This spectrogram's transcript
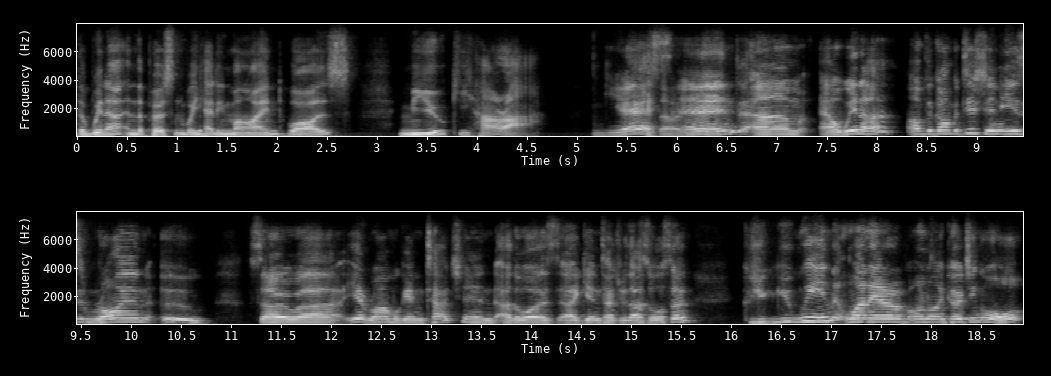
the winner and the person we had in mind was Miyu Kihara. Yes, so, and um, our winner of the competition is Ryan Ooh. So uh, yeah, Ryan will get in touch, and otherwise uh, get in touch with us also, because you, you win one hour of online coaching or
